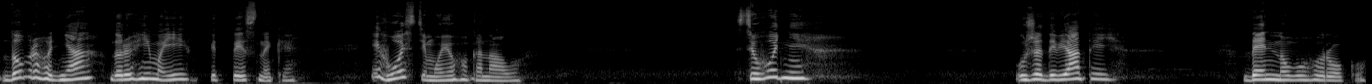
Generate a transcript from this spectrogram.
Доброго дня, дорогі мої підписники і гості моєго каналу. Сьогодні уже дев'ятий день Нового року.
